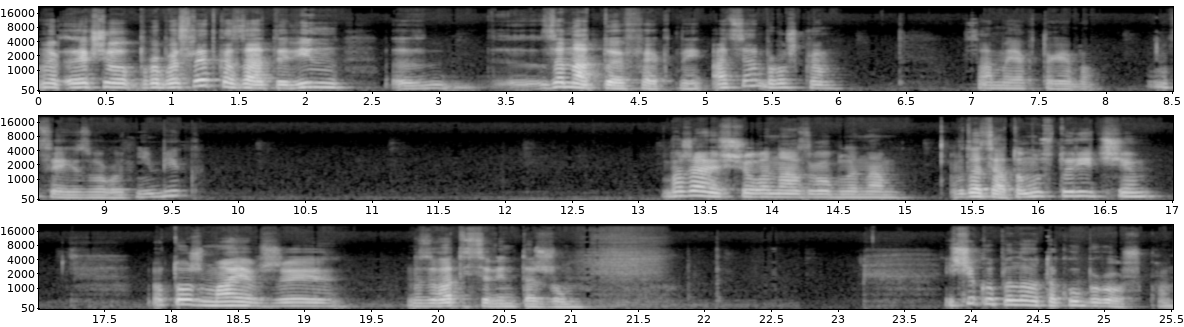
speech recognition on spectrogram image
Ну, якщо про браслет казати, він е, занадто ефектний, а ця брошка саме як треба. Ну, Це її зворотній бік. Вважаю, що вона зроблена в 20 сторіччі. Отож, має вже називатися вінтажом. І ще купила отаку брошку.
